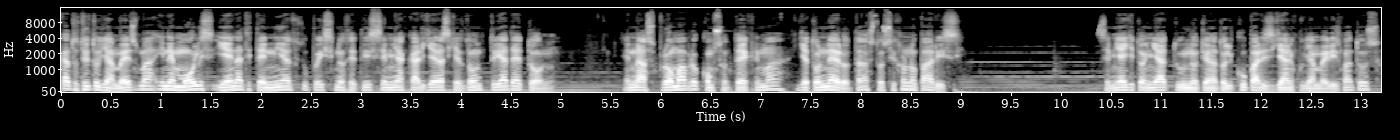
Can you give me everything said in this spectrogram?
13ο διαμέσμα είναι μόλις η ένατη ταινία του που έχει συνοθετήσει σε μια καριέρα σχεδόν 30 ετών. Ένα ασπρόμαυρο κομψοτέχνημα για τον έρωτα στο σύγχρονο Παρίσι. Σε μια γειτονιά του νοτιοανατολικού Παριζιάνικου διαμερίσματος,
